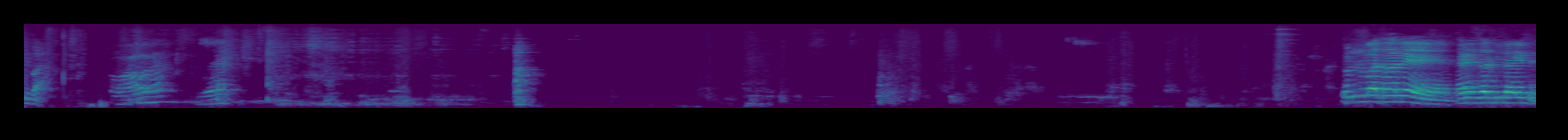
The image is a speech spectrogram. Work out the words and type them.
બા ટોટલમાં તમારે ત્રણ હજાર બિલ આવ્યું છે.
